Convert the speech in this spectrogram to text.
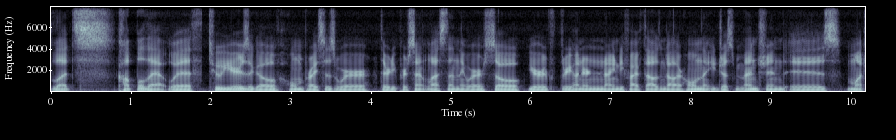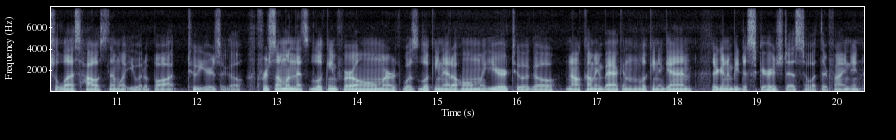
Let's couple that with two years ago, home prices were 30% less than they were. So, your $395,000 home that you just mentioned is much less house than what you would have bought two years ago. For someone that's looking for a home or was looking at a home a year or two ago, now coming back and looking again, they're going to be discouraged as to what they're finding.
